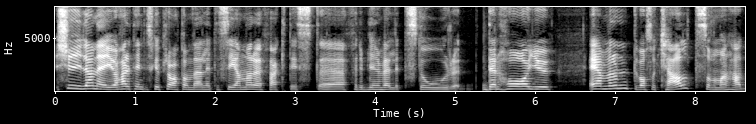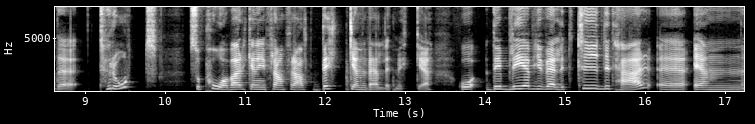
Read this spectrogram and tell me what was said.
kylan är ju, jag hade tänkt att vi skulle prata om den lite senare faktiskt, eh, för det blir en väldigt stor, den har ju, även om det inte var så kallt som man hade trott, så påverkar den ju framförallt däcken väldigt mycket. Och det blev ju väldigt tydligt här, eh, en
